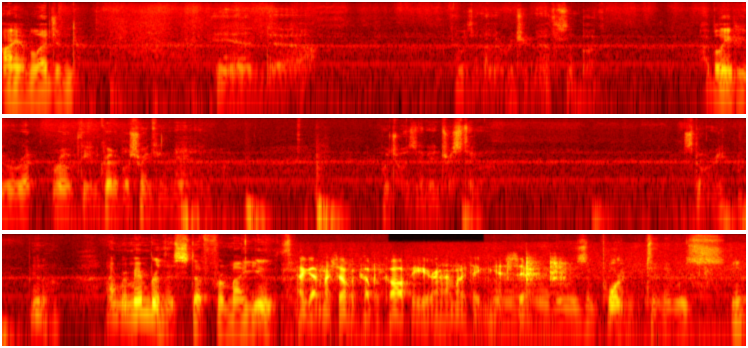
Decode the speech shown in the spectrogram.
I Am Legend and uh, there was another Richard Matheson book. I believe he wrote, wrote The Incredible Shrinking Man which was an interesting story. You know, I remember this stuff from my youth. I got myself a cup of coffee here, and I'm going to take me a sip. And it was important, and it was, you know,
